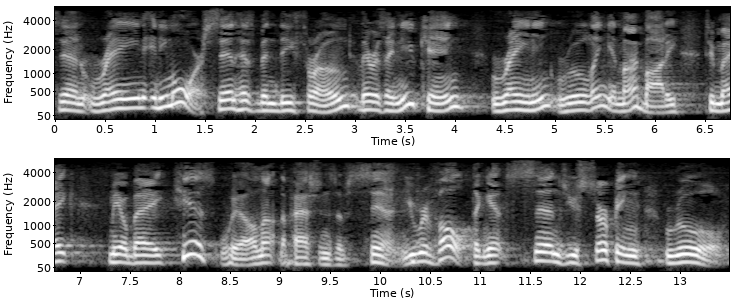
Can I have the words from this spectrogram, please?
sin reign anymore. Sin has been dethroned. There is a new king reigning, ruling in my body to make me obey his will, not the passions of sin. You revolt against sin's usurping rule.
